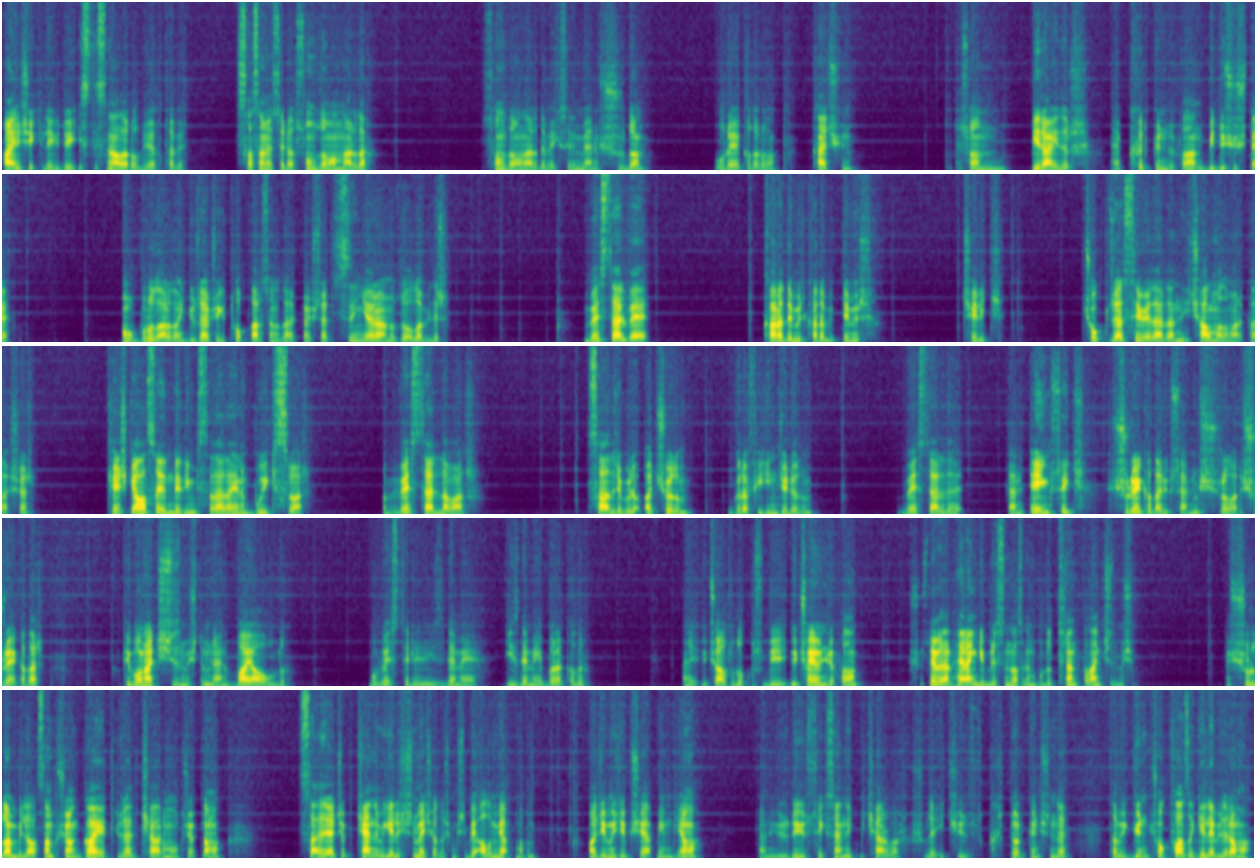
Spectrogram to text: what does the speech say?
aynı şekilde gidiyor. İstisnalar oluyor tabi. Sasa mesela son zamanlarda son zamanlarda demek istedim yani şuradan buraya kadar olan kaç gün son bir aydır yani 40 gündür falan bir düşüşte ama buralardan güzel bir şekilde toplarsanız arkadaşlar sizin yararınıza olabilir. Vestel ve Kara demir, Karabük demir, çelik. Çok güzel seviyelerden de hiç almadım arkadaşlar. Keşke alsaydım dediğim hisselerden yani bu ikisi var. Tabi Vestel de var. Sadece böyle açıyordum. Grafiği inceliyordum. Vestel'de yani en yüksek şuraya kadar yükselmiş. Şuraları şuraya kadar. Fibonacci çizmiştim. Yani bayağı oldu. Bu Vestel'i izlemeye izlemeyi bırakalı. Hani 3 6 9 bir 3 ay önce falan şu seviyelerin herhangi birisinde alsaydım burada trend falan çizmişim. Şuradan bile alsam şu an gayet güzel karım olacaktı ama sadece açıp kendimi geliştirmeye çalışmıştım. Bir alım yapmadım. Acemice bir şey yapmayayım diye ama yani %180'lik bir kar var. Şurada 244 gün içinde. Tabii gün çok fazla gelebilir ama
